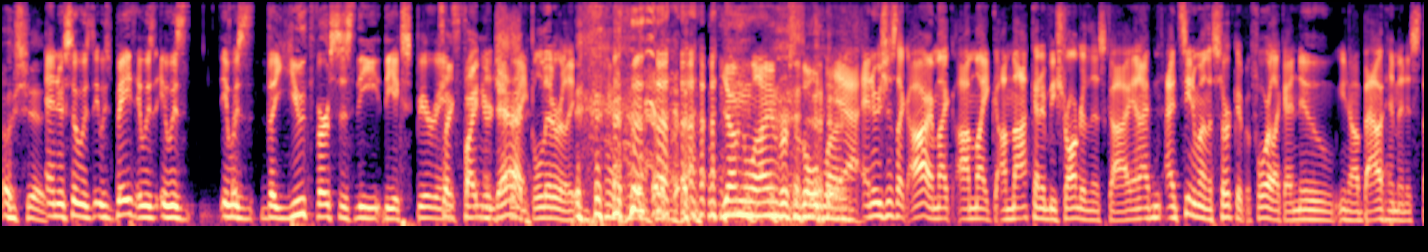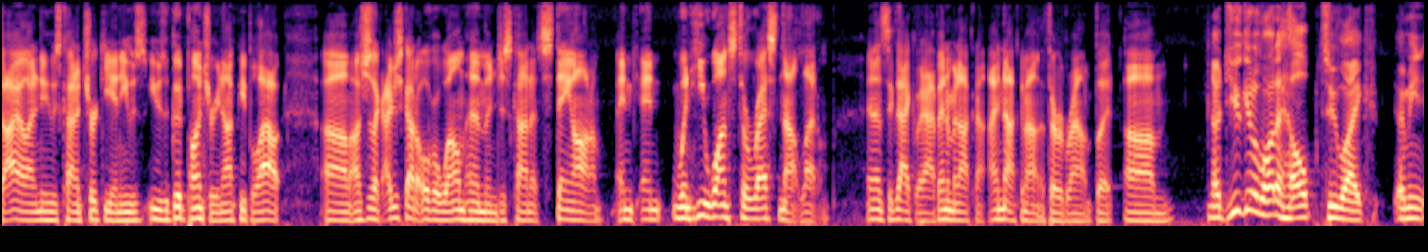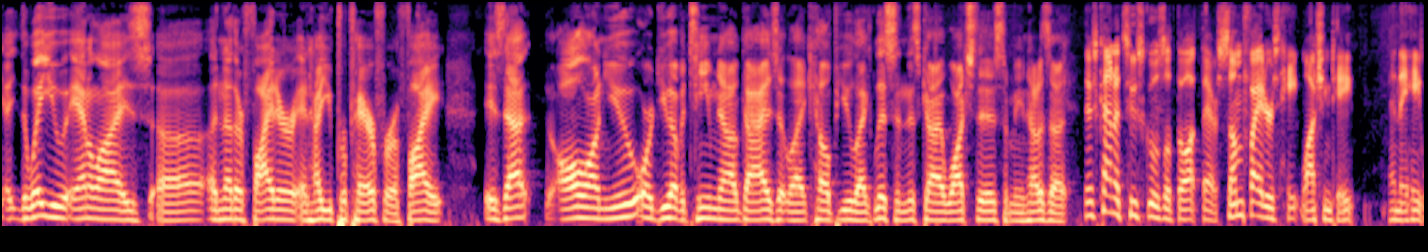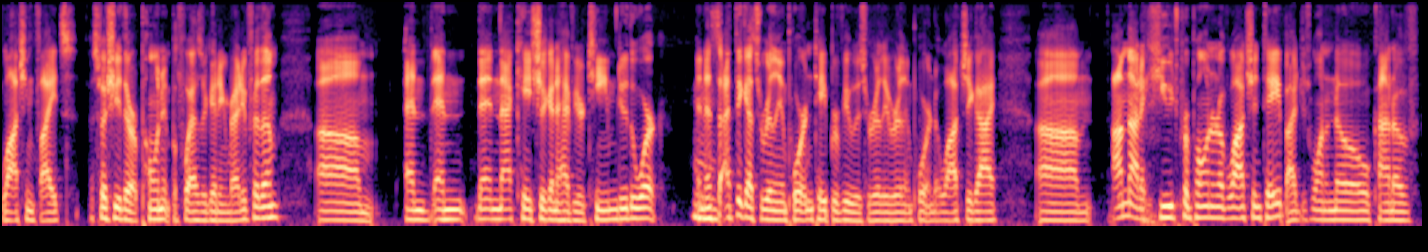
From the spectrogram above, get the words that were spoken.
oh shit. and so it was. It was based. It was. It was. It was the youth versus the the experience. It's like fighting your and dad. strength, literally. Young lion versus old lion. yeah, and it was just like, all right, I'm like, I'm like, I'm not going to be stronger than this guy. And I've, I'd seen him on the circuit before. Like I knew, you know, about him and his style. I knew he was kind of tricky, and he was he was a good puncher. He knocked people out. Um, I was just like, I just got to overwhelm him and just kind of stay on him. And and when he wants to rest, not let him. And that's exactly what happened. I knocked, I knocked him out in the third round. But um, Now, do you get a lot of help to like? I mean, the way you analyze uh, another fighter and how you prepare for a fight is that all on you, or do you have a team now, guys that like help you? Like, listen, this guy, watch this. I mean, how does that? there's kind of two schools of thought there. Some fighters hate watching tape and they hate watching fights, especially their opponent before as they're getting ready for them. Um, and and then in that case, you're going to have your team do the work. And that's, I think that's really important. Tape review is really, really important to watch a guy. Um, I'm not a huge proponent of watching tape. I just want to know kind of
